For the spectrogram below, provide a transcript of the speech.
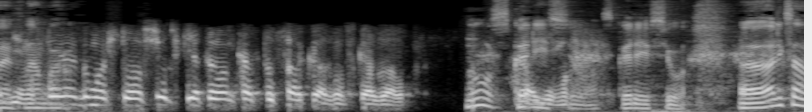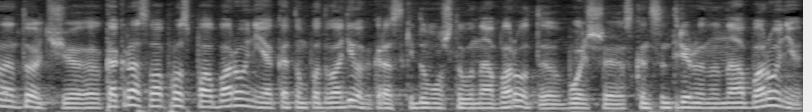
Радимов. Ну, я думаю, что все-таки это он как-то сарказм сказал. Ну, скорее Радимов. всего, скорее всего. Э, Александр Анатольевич, э, как раз вопрос по обороне, я к этому подводил, как раз таки думал, что вы наоборот, э, больше сконцентрированы на обороне.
